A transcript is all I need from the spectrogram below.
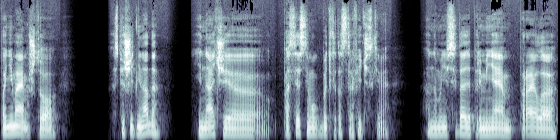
понимаем, что Спешить не надо, иначе последствия могут быть катастрофическими. Но мы не всегда применяем правила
